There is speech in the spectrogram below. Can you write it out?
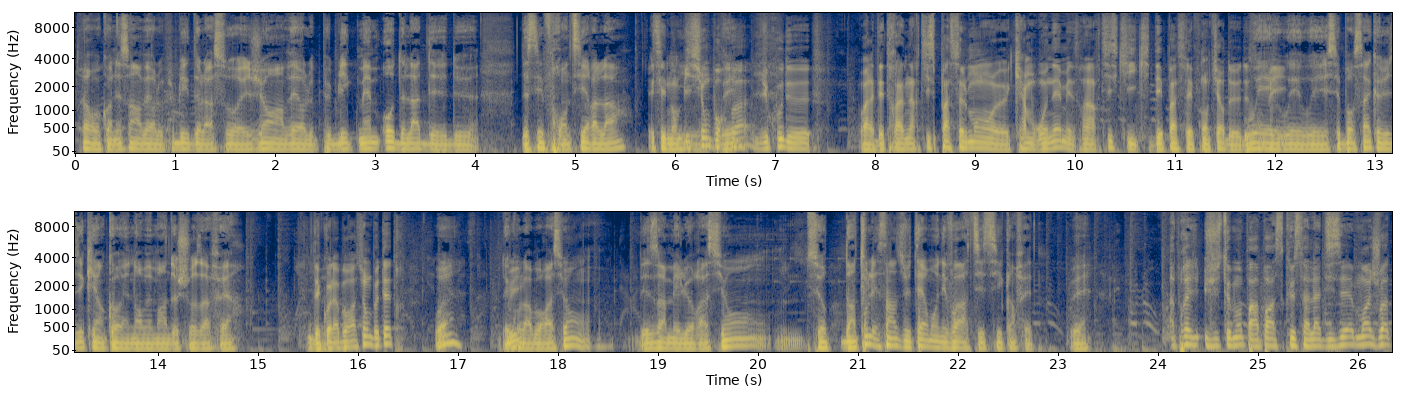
très reconnaissant envers le public de la sous-région, envers le public même au-delà de, de, de ces frontières-là. et c'est une ambition pour Oui. toi du coup de voilà d'être un artiste pas seulement euh, camerounais mais d'être un artiste qui, qui dépasse les frontières de, de son Oui, pays oui, oui. C'est pour ça que je dis qu'il y a encore énormément de choses à faire. des collaborations peut-être? Ouais, des Oui. collaborations, des améliorations, sur, dans tous les sens du terme au niveau artistique en fait. Oui. Après, justement, par rapport à ce que Salah disait, moi, je vois,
